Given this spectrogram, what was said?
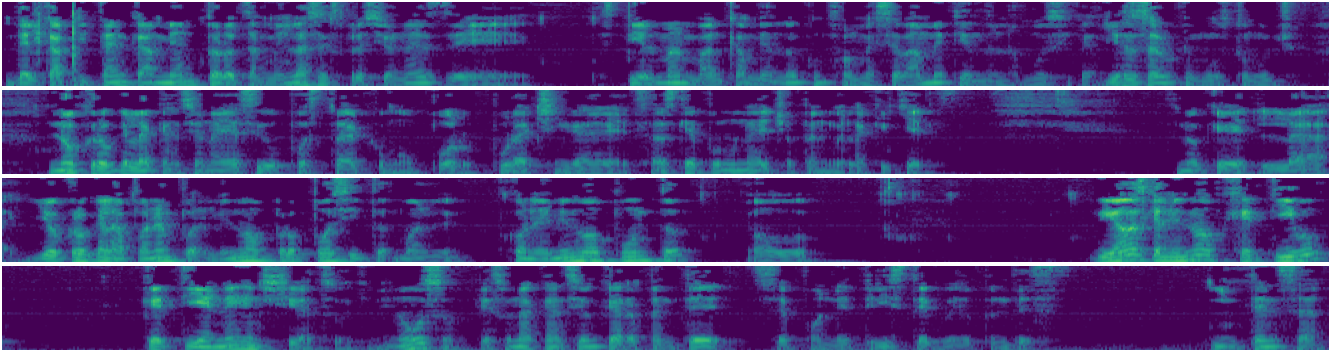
del, capitán cambian, pero también las expresiones de Spielman van cambiando conforme se va metiendo en la música, y eso es algo que me gustó mucho. No creo que la canción haya sido puesta como por pura chingadera, ¿sabes qué? Por una de Chopin, la que quieres. Sino que la, yo creo que la ponen por el mismo propósito, bueno, con el mismo punto, o digamos que el mismo objetivo que tiene en Shigatsu no Uso, que es una canción que de repente se pone triste, de repente es intensa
